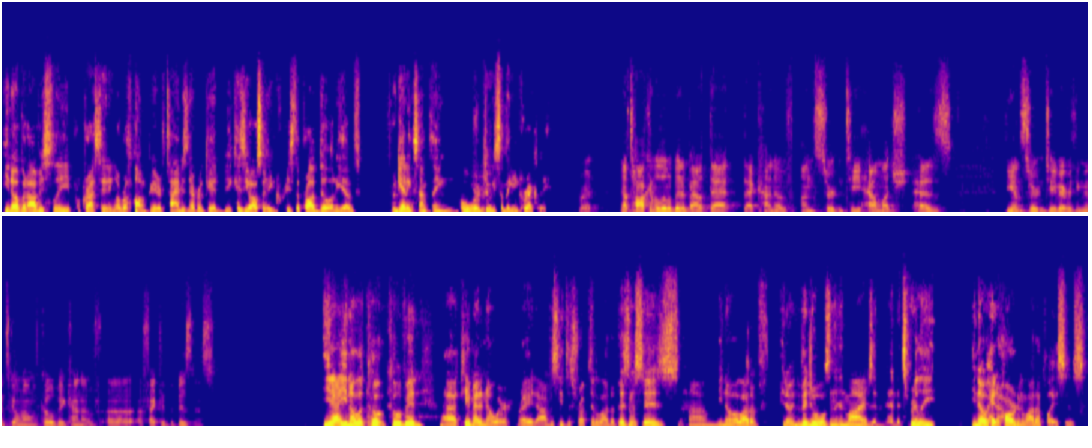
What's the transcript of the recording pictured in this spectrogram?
you know, but obviously procrastinating over a long period of time is never good because you also increase the probability of forgetting something or sure. doing something incorrectly. Right. Now, talking a little bit about that that kind of uncertainty, how much has the uncertainty of everything that's going on with COVID kind of uh, affected the business? Yeah, you know, look, COVID uh, came out of nowhere, right? Mm-hmm. Obviously, disrupted a lot of businesses, um, you know, a lot of you know individuals and, and lives, and, and it's really, you know, hit hard in a lot of places.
